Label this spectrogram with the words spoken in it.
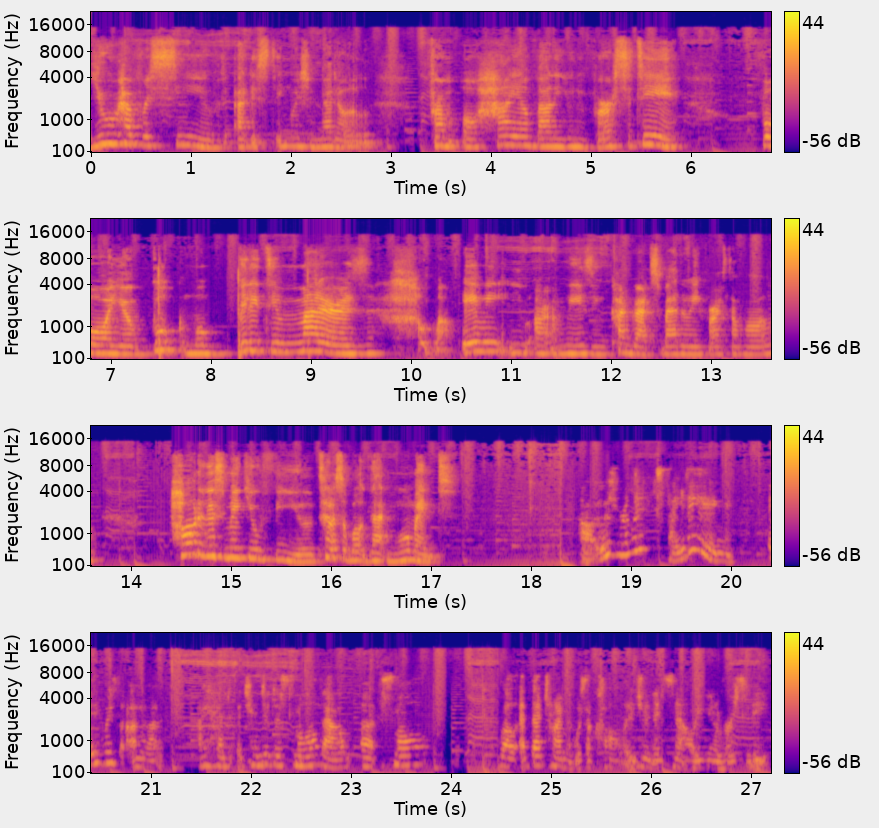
You have received a distinguished medal from Ohio Valley University for your book Mobility Matters. Wow, Amy, you are amazing. Congrats, by the way, first of all. How did this make you feel? Tell us about that moment. Oh, it was really exciting. It was. Uh, I had attended a small uh, small. Well, at that time it was a college, and it's now a university.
